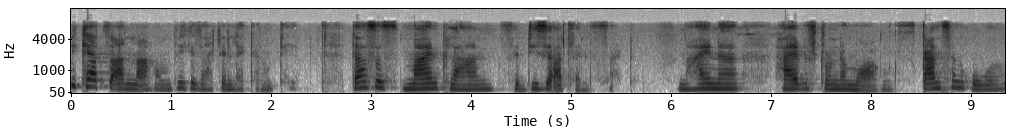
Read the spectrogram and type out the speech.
Die Kerze anmachen, wie gesagt, den leckeren Tee. Das ist mein Plan für diese Adventszeit. Meine halbe Stunde morgens, ganz in Ruhe,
